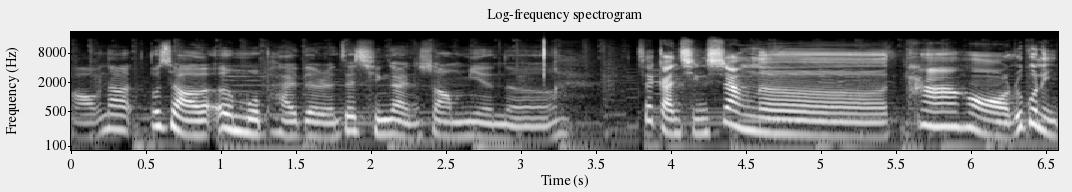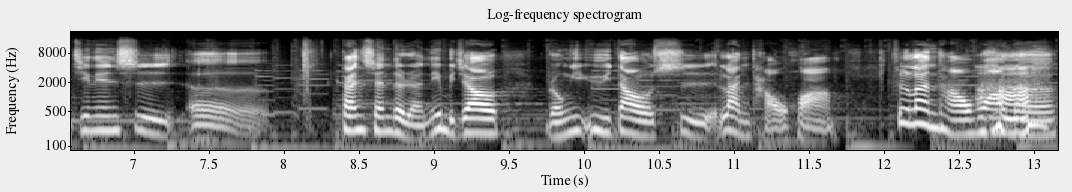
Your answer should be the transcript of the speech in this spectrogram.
好，那不晓得恶魔牌的人在情感上面呢？在感情上呢，他哈，如果你今天是呃单身的人，你比较容易遇到是烂桃花。这个烂桃花呢，啊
